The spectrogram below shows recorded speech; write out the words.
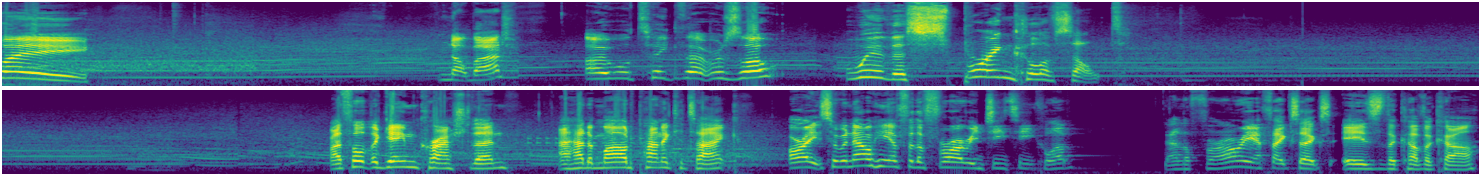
Way. Not bad. I will take that result with a sprinkle of salt. I thought the game crashed then. I had a mild panic attack. Alright, so we're now here for the Ferrari GT Club. Now, the Ferrari FXX is the cover car.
